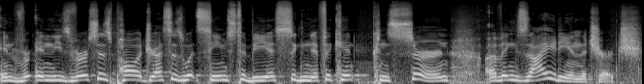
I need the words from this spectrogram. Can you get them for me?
in, in these verses, Paul addresses what seems to be a significant concern of anxiety in the church.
